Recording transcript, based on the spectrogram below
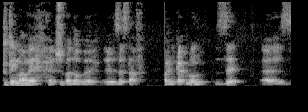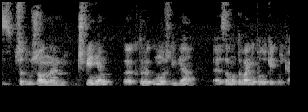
Tutaj mamy e, przykładowy e, zestaw palnika grun z, e, z przedłużonym czpieniem, e, który umożliwia e, zamontowanie podłokietnika.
